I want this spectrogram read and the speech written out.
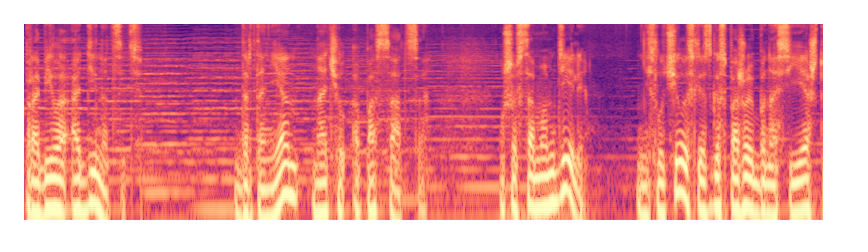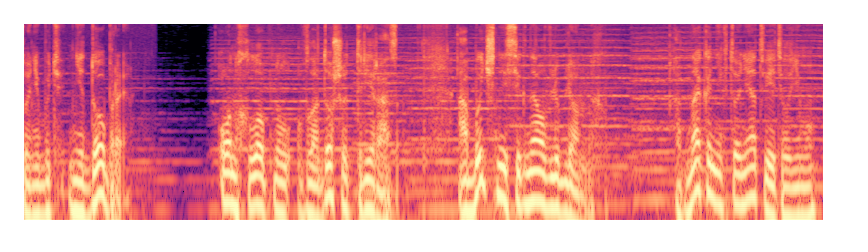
Пробило 11. Д'Артаньян начал опасаться. Уж и в самом деле, не случилось ли с госпожой Бонасье что-нибудь недоброе? Он хлопнул в ладоши три раза. Обычный сигнал влюбленных. Однако никто не ответил ему –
